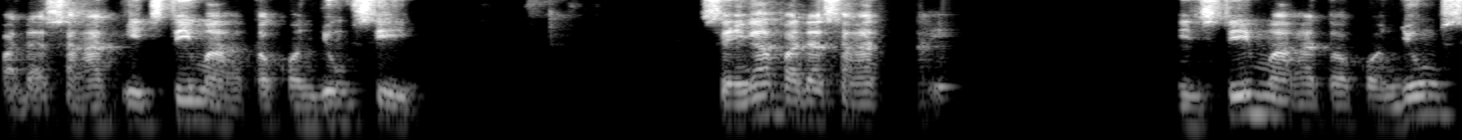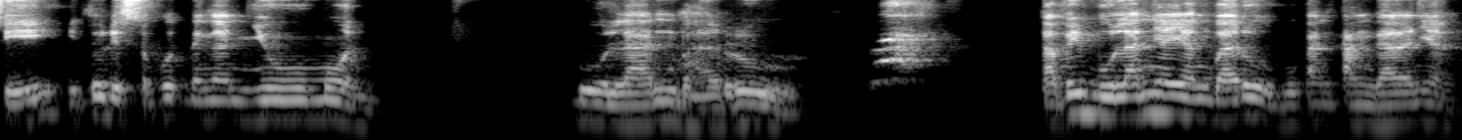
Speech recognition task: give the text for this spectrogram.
pada saat ijtima atau konjungsi. Sehingga pada saat ijtima atau konjungsi itu disebut dengan new moon bulan baru. Tapi bulannya yang baru, bukan tanggalnya.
